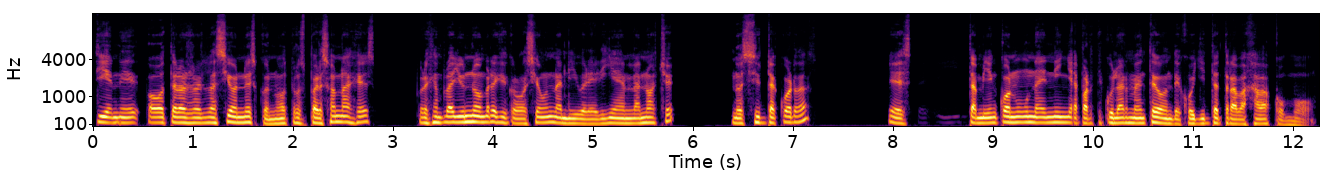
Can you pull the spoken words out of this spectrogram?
tiene otras relaciones con otros personajes. Por ejemplo, hay un hombre que conoció una librería en la noche, no sé si te acuerdas. Este, también con una niña particularmente donde Joyita trabajaba como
